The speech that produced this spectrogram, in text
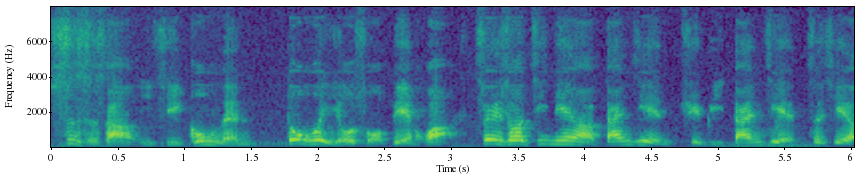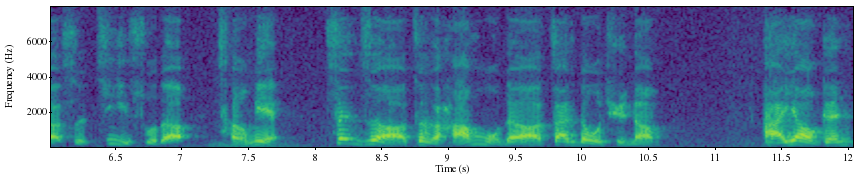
事实上以及功能都会有所变化。所以说今天啊单舰去比单舰，这些啊是技术的层面，甚至啊这个航母的战斗群呢，还要跟。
